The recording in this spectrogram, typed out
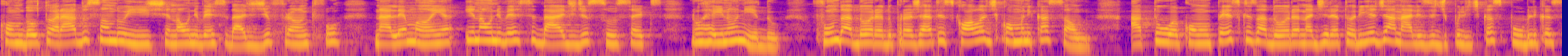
com doutorado sanduíche na Universidade de Frankfurt, na Alemanha, e na Universidade de Sussex, no Reino Unido. Fundadora do projeto Escola de Comunicação. Atua como pesquisadora na Diretoria de Análise de Políticas Públicas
